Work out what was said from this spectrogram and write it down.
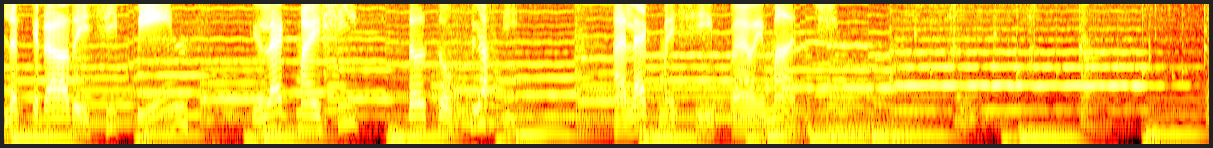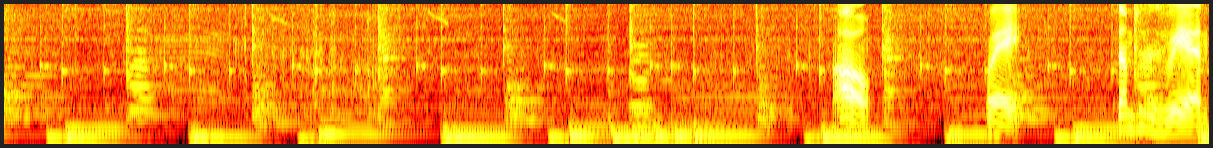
Look at all these sheep beans. You like my sheep? They're so fluffy. I like my sheep very much. Oh. Wait. Something's weird.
